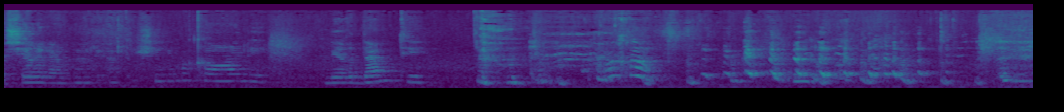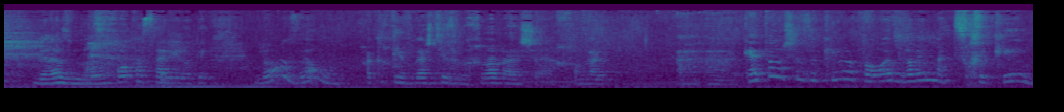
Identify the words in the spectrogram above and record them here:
התקשר אליי, אומר לי, אל תשאלי מה קרה לי, נרדמתי. ואז מה? צחוק עשה לי כי... לא, זהו, אחר כך נפגשתי, זה בכלל לא היה שייך, אבל הקטע הוא שזה כאילו, אתה רואה דברים מצחיקים,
